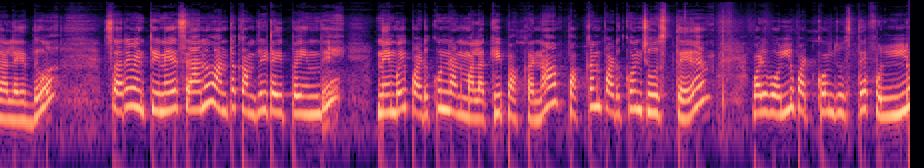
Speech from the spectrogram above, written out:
కాలేదు. సరే నేను తినేసాను అంత కంప్లీట్ అయిపోయింది. నేను పోయి పడుకున్నాను మా లక్కీ పక్కన. పక్కన పడుకొని చూస్తే వాడి ఒళ్ళు పట్టుకొని చూస్తే ఫుల్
